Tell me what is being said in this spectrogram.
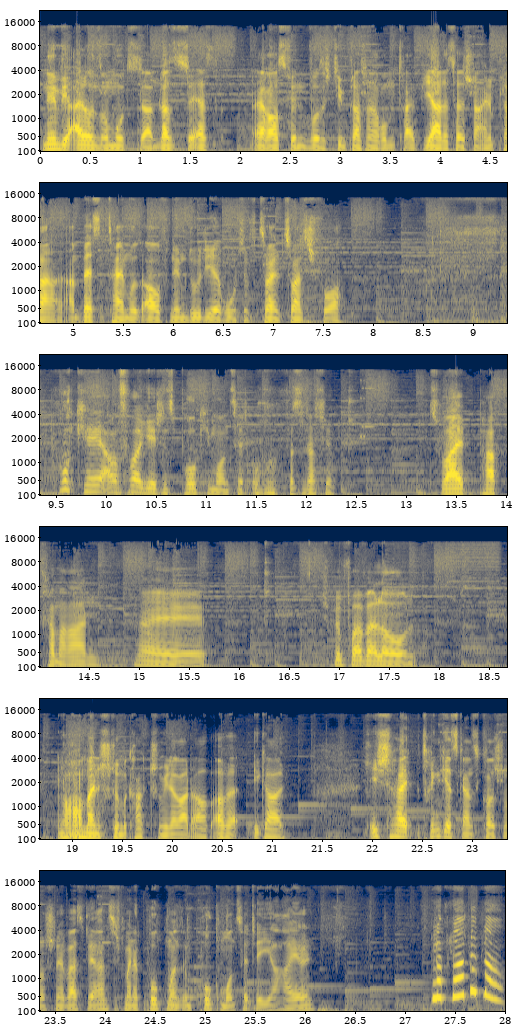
Nehmen wir alle unsere Mut zusammen. Lass uns zuerst herausfinden, wo sich Team Plasma herumtreibt. Ja, das hört sich nach einem Plan an. Am besten teilen wir uns auf. Nimm du die Route 22 vor. Okay, aber vorher gehe ich ins Pokémon-Set. Oh, was ist das hier? Zwei Pappkameraden. Hey. Ich bin voll alone. Oh, meine Stimme kackt schon wieder gerade ab. Aber egal. Ich trinke jetzt ganz kurz noch schnell was, während sich meine Pokémon im Pokémon-Set hier heilen. Bla bla bla bla.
